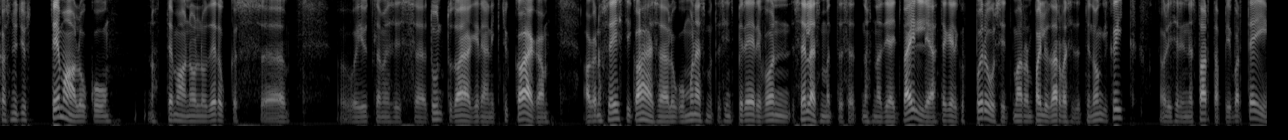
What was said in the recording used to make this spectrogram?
kas nüüd just tema lugu, noh, tema on olnud edukas äh, või ütleme siis äh, tuntud ajakirjanik tükk aega, aga noh, see Eesti kahesaja lugu mõnes mõttes inspireeriv on selles mõttes, et noh, nad jäid välja, tegelikult põrusid, ma arvan, paljud arvasid, et nüüd ongi kõik, oli selline startup'i partei.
